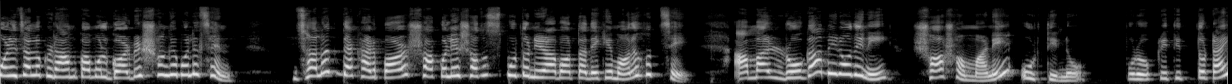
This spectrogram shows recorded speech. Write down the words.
পরিচালক রামকমল গর্বের সঙ্গে বলেছেন ঝলক দেখার পর সকলের স্বতঃস্ফূর্ত নিরাপত্তা দেখে মনে হচ্ছে, আমার রোগা বিনোদিনী সসম্মানে উত্তীর্ণ। পুরো কৃতিত্বটাই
